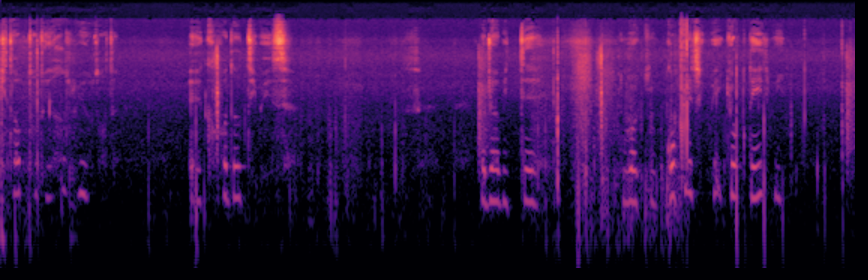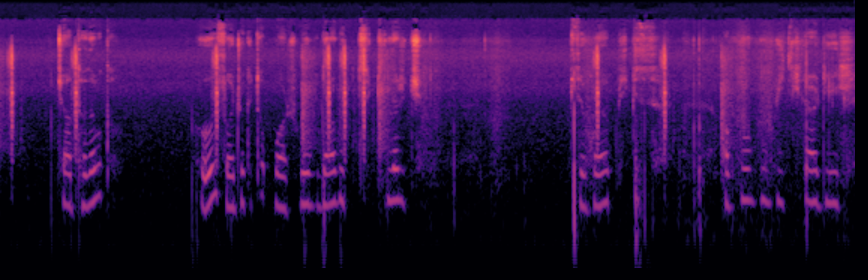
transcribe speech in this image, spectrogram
kitapta da yazmıyor zaten. E, kafada atayımız. Hoca bitti. Dur bakayım. Kopya çekmek yok değil mi? Çantada bakalım. Ha, sadece kitap var. Ve bunlar bitkiler için. Bize hayat bilgisi. Ama bu bitkiler değil.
